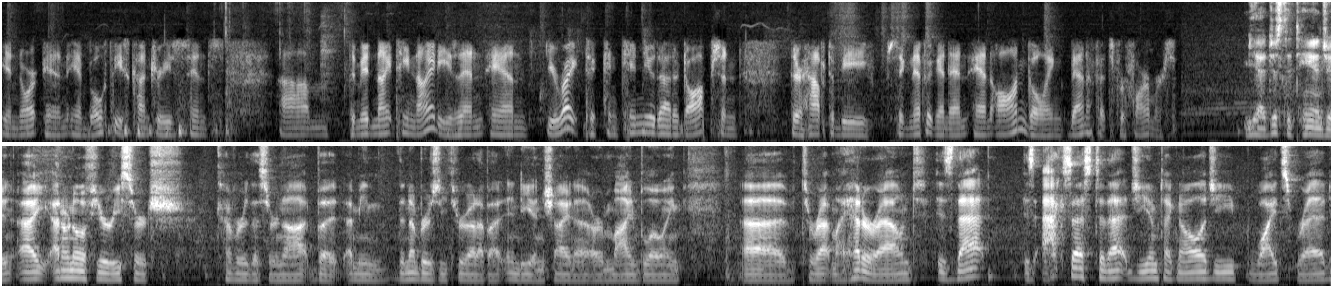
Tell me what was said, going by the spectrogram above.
in, North, in in both these countries since um, the mid 1990s. And and you're right to continue that adoption, there have to be significant and, and ongoing benefits for farmers. Yeah, just a tangent. I, I don't know if your research covered this or not, but I mean the numbers you threw out about India and China are mind blowing uh, to wrap my head around. Is that is access to that GM technology widespread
